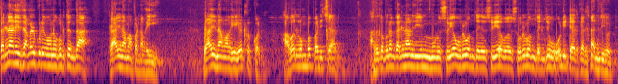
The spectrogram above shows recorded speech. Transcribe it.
கருணாநிதி தமிழ் குடிமகனை கொடுத்துருந்தா ராஜினாமா பண்ண வை ராஜினாமாவை ஏற்றுக்கொள். அவர் ரொம்ப படித்தார் அதுக்கப்புறம் கருணாநிதியின் மூணு சுய உருவம் தெரி சுய சுருவம் தெரிஞ்சு ஓடிட்டார் கருணாநிதி. விட்டு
